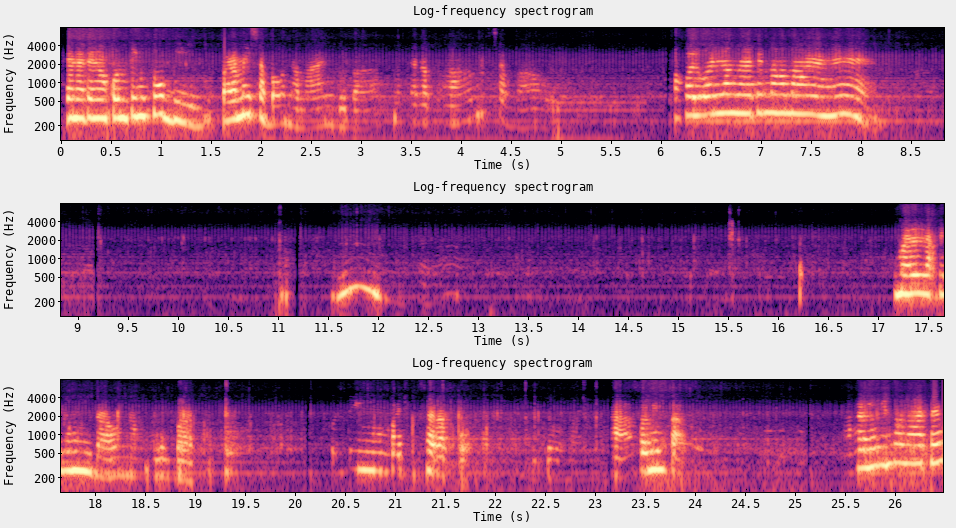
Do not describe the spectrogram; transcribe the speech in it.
Lagyan natin ng konting tubig para may sabaw naman, di ba? Masarap ang sabaw. Pakuluan lang natin mga marane. Mm, Malalaki yung daon ng alagbata. Kunting magic sarap po. Ito, ah, paminta. Haluin na natin.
